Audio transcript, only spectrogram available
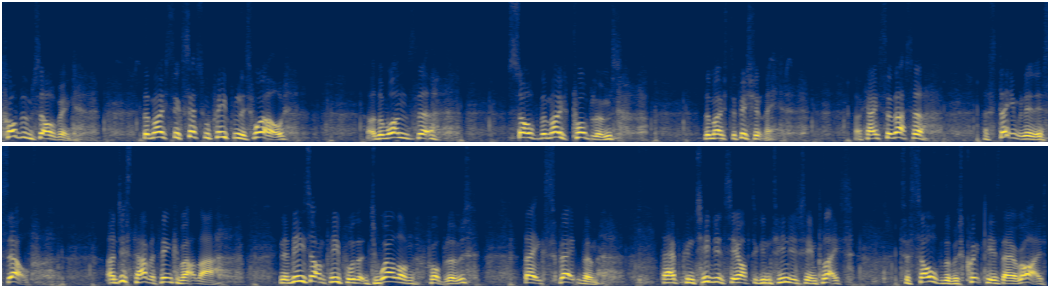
problem solving. The most successful people in this world are the ones that solve the most problems the most efficiently. Okay, so that's a, a statement in itself. And just to have a think about that, you know, these aren't people that dwell on problems, they expect them. They have contingency after contingency in place to solve them as quickly as they arise.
